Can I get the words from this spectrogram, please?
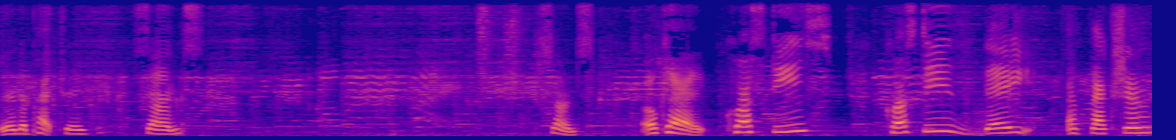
In the pet trade since okay crusties. Crusties they affection.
